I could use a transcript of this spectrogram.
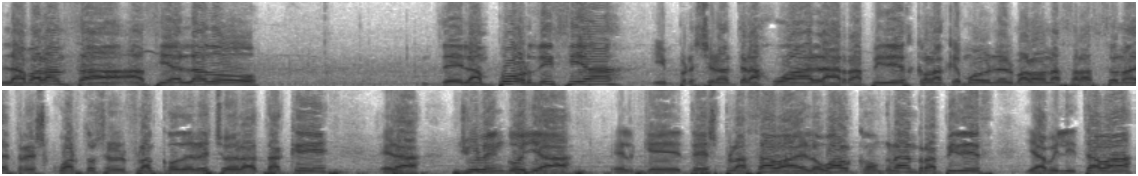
la balanza hacia el lado de Lampor Dicia. Impresionante la jugada, la rapidez con la que mueven el balón hacia la zona de tres cuartos en el flanco derecho del ataque. Era Julen Goya el que desplazaba el oval con gran rapidez y habilitaba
